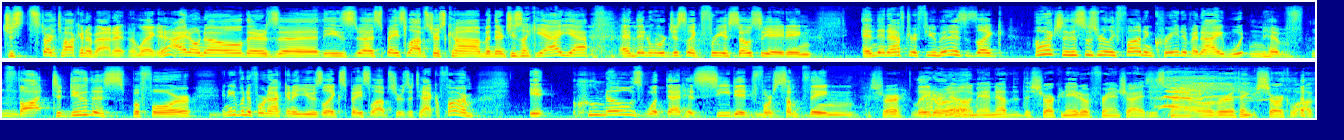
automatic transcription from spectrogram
just start talking about it. I'm like, yeah. I don't know. There's uh, these uh, space lobsters come, and then she's like, yeah, yeah, and then we're just like free associating, and then after a few minutes, it's like, oh, actually, this was really fun and creative, and I wouldn't have hmm. thought to do this before. And even if we're not going to use like space lobsters attack a farm, it who knows what that has seeded for something sure later I don't know, on. man. Now that the Sharknado franchise is kind of over, I think Shark Lob-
